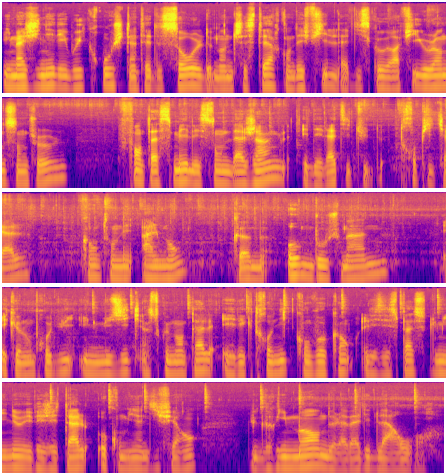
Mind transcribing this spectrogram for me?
imaginer les briques rouges teintées de soul de Manchester quand défile la discographie Grand Central, fantasmer les sons de la jungle et des latitudes tropicales quand on est allemand, comme Home Bushman, et que l'on produit une musique instrumentale et électronique convoquant les espaces lumineux et végétales ô combien différents du gris morne de la vallée de la Roure.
